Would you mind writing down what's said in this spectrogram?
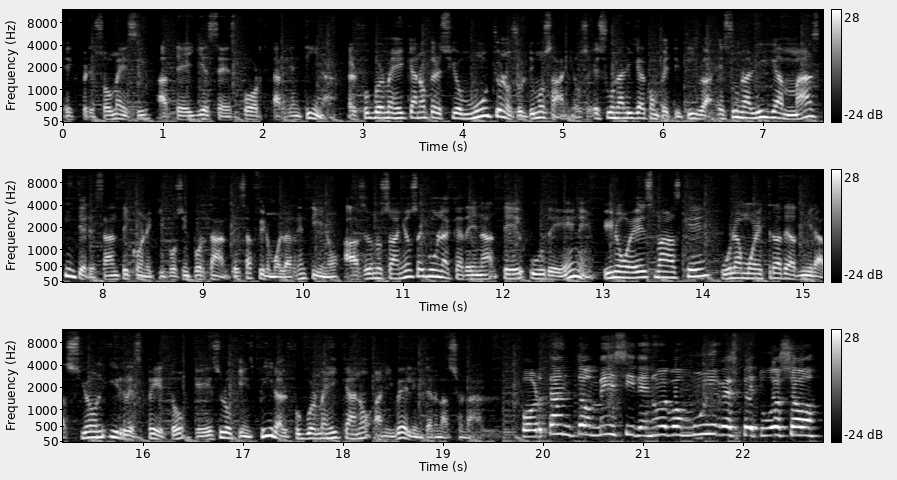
expresó Messi a TIC Sport Argentina. El fútbol mexicano creció mucho en los últimos años, es una liga competitiva, es una liga más que interesante con equipos importantes, afirmó el argentino hace unos años según la cadena TUDN. Y no es más que una muestra de admiración y respeto que es lo que inspira al fútbol mexicano a nivel internacional. Por tanto, Messi de nuevo muy respetuoso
